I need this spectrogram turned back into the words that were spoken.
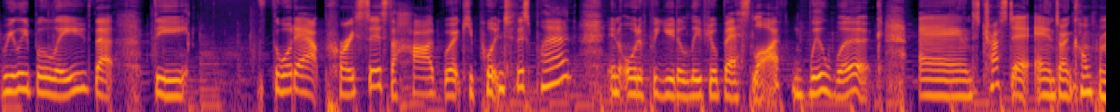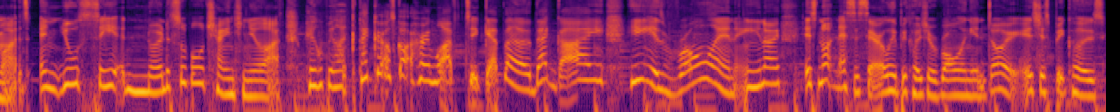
really believe that the thought out process, the hard work you put into this plan in order for you to live your best life will work. And trust it and don't compromise. And you'll see a noticeable change in your life. People be like, that girl's got her life together. That guy, he is rolling. And, you know, it's not necessarily because you're rolling in dough, it's just because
